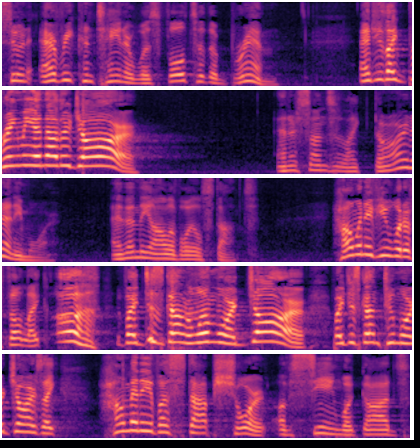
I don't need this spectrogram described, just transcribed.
Soon every container was full to the brim. And she's like, Bring me another jar. And her sons are like, There aren't any more. And then the olive oil stopped. How many of you would have felt like, ugh, if I just gotten one more jar, if I just gotten two more jars, like, how many of us stop short of seeing what God's,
